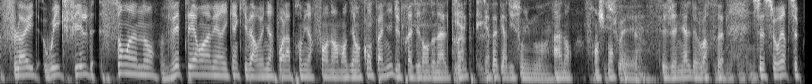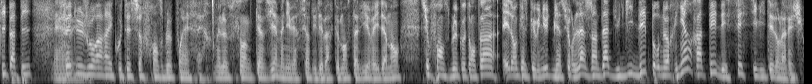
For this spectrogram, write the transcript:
Floyd Wakefield, 101 ans, vétéran américain qui va revenir pour la première fois en Normandie en compagnie du président Donald Trump. Il n'a pas perdu son humour. Hein. Ah non, franchement, c'est hein. génial de voir mm, ce, mm, mm, ce, sourire de ce petit papy fait du jour à réécouter sur FranceBleu.fr. Le 75e anniversaire du débarquement, c'est à vivre évidemment sur France Bleu Cotentin. Et dans quelques minutes, bien sûr, l'agenda du 10 pour ne rien rater des festivités dans la région.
